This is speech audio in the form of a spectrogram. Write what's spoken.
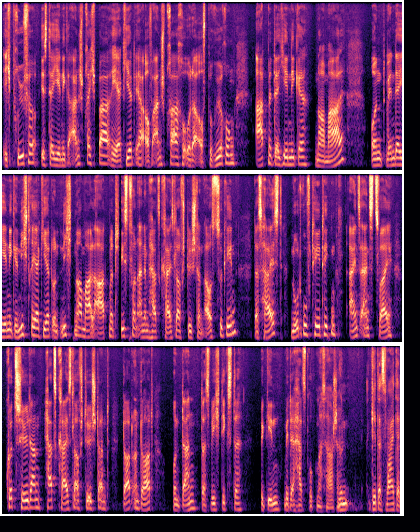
ich prüfe, ist derjenige ansprechbar, reagiert er auf Ansprache oder auf Berührung, atmet derjenige normal. Und wenn derjenige nicht reagiert und nicht normal atmet, ist von einem Herz-Kreislauf-Stillstand auszugehen. Das heißt, Notruf tätigen, 112, kurz schildern, Herz-Kreislauf-Stillstand dort und dort und dann das Wichtigste, Beginn mit der Herzdruckmassage. Nun geht das weiter.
